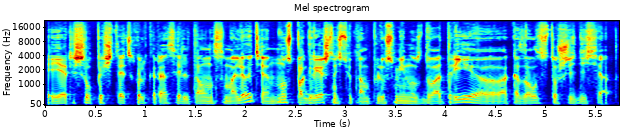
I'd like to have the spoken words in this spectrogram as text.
Я решил посчитать, сколько раз я летал на самолете. Ну, с погрешностью там плюс-минус 2-3 э, оказалось 160.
